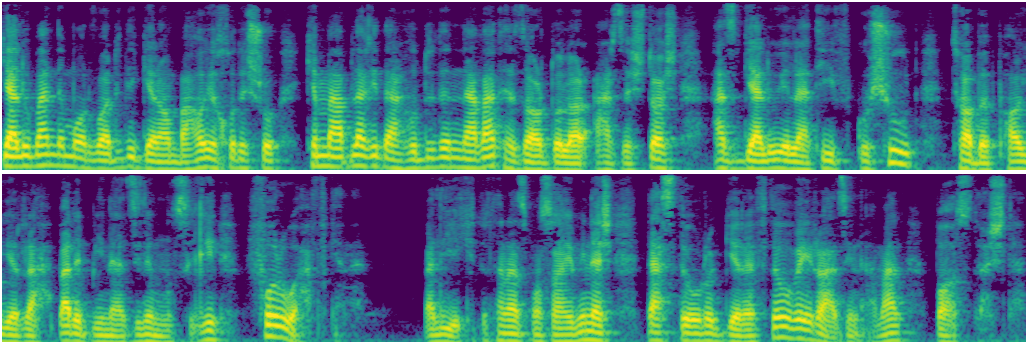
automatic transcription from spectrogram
گلوبند مروارید گرانبهای خودش رو که مبلغی در حدود 90 هزار دلار ارزش داشت از گلوی لطیف گشود تا به پای رهبر بینظیر موسیقی فرو افکند. ولی یکی دو تن از مصاحبینش دست او را گرفته و وی را از این عمل باز داشتند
